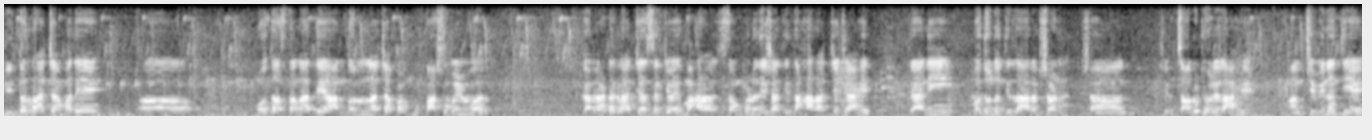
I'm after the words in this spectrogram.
इतर राज्यामध्ये होत असताना ते आंदोलनाच्या प- पार्श्वभूमीवर कर्नाटक राज्य असेल किंवा महारा संपूर्ण देशातील दहा राज्य जे आहेत त्यांनी पदोन्नतीचं आरक्षण चालू ठेवलेलं आहे. आमची विनंती आहे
